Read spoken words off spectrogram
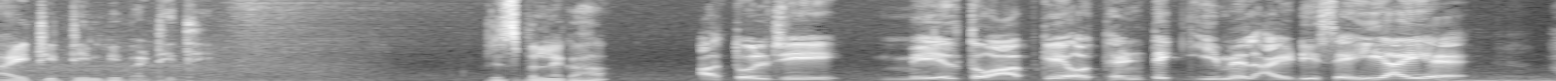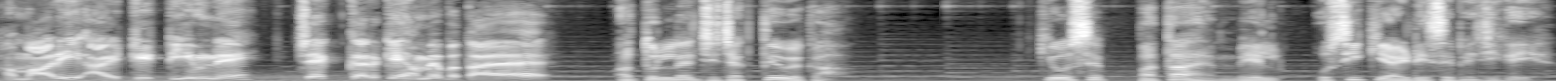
आईटी टीम भी बैठी थी। प्रिंसिपल ने कहा अतुल जी मेल तो आपके ऑथेंटिक ईमेल आईडी से ही आई है। हमारी आईटी टीम ने चेक करके हमें बताया है। अतुल ने झिझकते हुए कहा कि उसे पता है मेल उसी की आईडी से भेजी गई है।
